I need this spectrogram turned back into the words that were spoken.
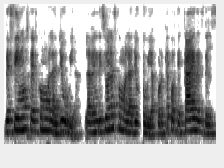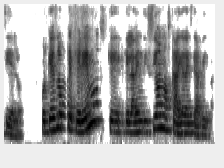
decimos que es como la lluvia. La bendición es como la lluvia. ¿Por qué? Porque cae desde el cielo. Porque es lo que queremos, que, que la bendición nos caiga desde arriba.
